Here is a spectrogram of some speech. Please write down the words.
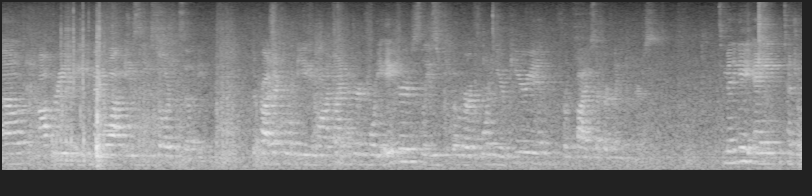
own, and operate an 80 megawatt AC solar facility. The project will be on 940 acres, leased over a 40-year period from five separate landowners. To mitigate any potential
